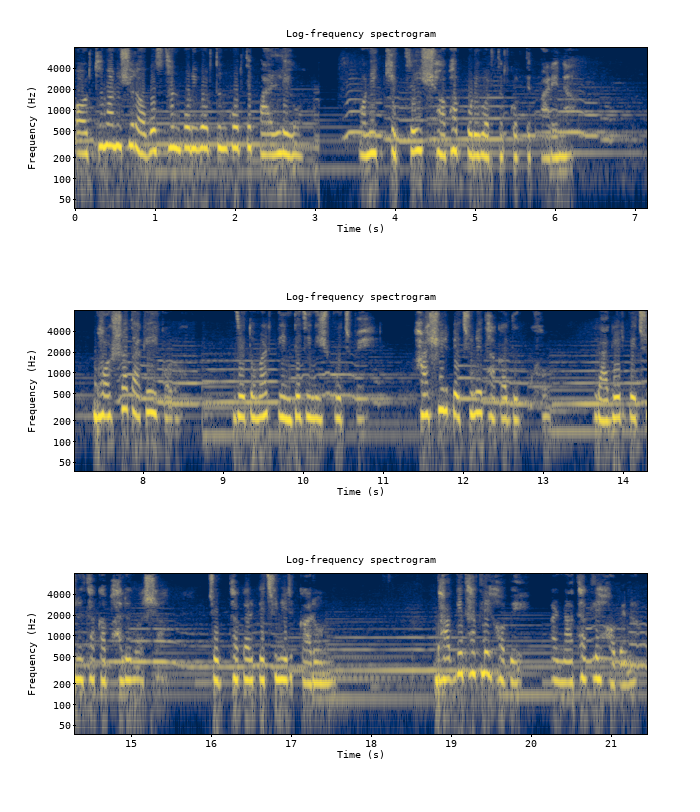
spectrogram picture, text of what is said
অর্থ মানুষের অবস্থান পরিবর্তন করতে পারলেও অনেক ক্ষেত্রেই স্বভাব পরিবর্তন করতে পারে না। ভরসা তাকেই করো যে তোমার তিনটে জিনিস বুঝবে। হাসির পেছনে থাকা দুঃখ, রাগের পেছনে থাকা ভালোবাসা, চুপ থাকার পেছনের কারণ। ভাগ্যে থাকলে হবে আর না থাকলে হবে না।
